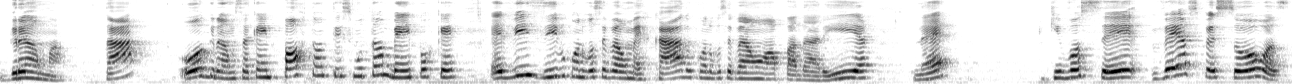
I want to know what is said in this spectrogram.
grama, tá? O grama, isso aqui é importantíssimo também, porque é visível quando você vai ao mercado, quando você vai a uma padaria, né? Que você vê as pessoas,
